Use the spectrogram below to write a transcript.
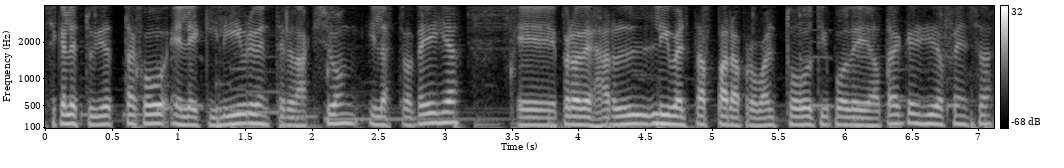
Así que el estudio destacó el equilibrio entre la acción y la estrategia, eh, pero dejar libertad para probar todo tipo de ataques y defensas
